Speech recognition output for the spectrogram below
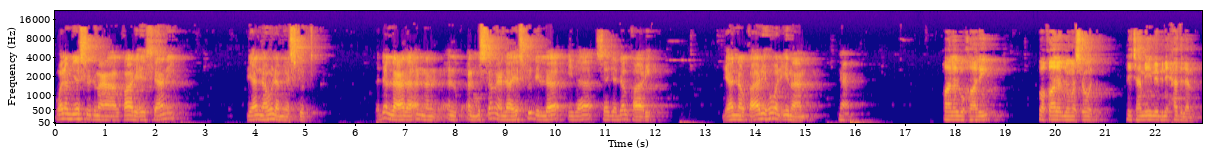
ولم يسجد مع القارئ الثاني لأنه لم يسجد. فدل على أن المستمع لا يسجد إلا إذا سجد القارئ لأن القارئ هو الإمام. نعم. قال البخاري وقال ابن مسعود لتميم بن حذلم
